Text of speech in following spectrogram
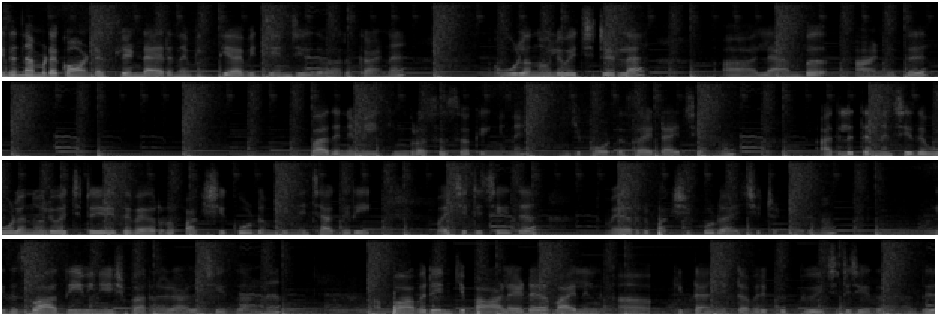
ഇത് നമ്മുടെ കോണ്ടസ്റ്റിൽ ഉണ്ടായിരുന്ന വിജയം ചെയ്ത വർക്കാണ് ഊളനൂൽ വെച്ചിട്ടുള്ള ലാമ്പ് ആണിത്. അപ്പോൾ അതിന്റെ മേക്കിംഗ് പ്രോസസ്സൊക്കെ ഇങ്ങനെ എനിക്ക് ഫോട്ടോസായിട്ട് അയച്ചു തന്നു. അതിൽ തന്നെ ചെയ്ത ഊളനൂൽ വെച്ചിട്ട് ചെയ്ത വേറൊരു പക്ഷിക്കൂടും പിന്നെ ചകിരി വെച്ചിട്ട് ചെയ്ത വേറൊരു പക്ഷിക്കൂടും അയച്ചിട്ടുണ്ടായിരുന്നു. ഇത് സ്വാതി വിനേഷ് പറഞ്ഞ ഒരാൾ ചെയ്തതാണ്. അപ്പോൾ അവർ എനിക്ക് പാളയുടെ വയലിൻ കിട്ടാഞ്ഞിട്ട് അവർ കുപ്പി വെച്ചിട്ട് ചെയ്തതാണത്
